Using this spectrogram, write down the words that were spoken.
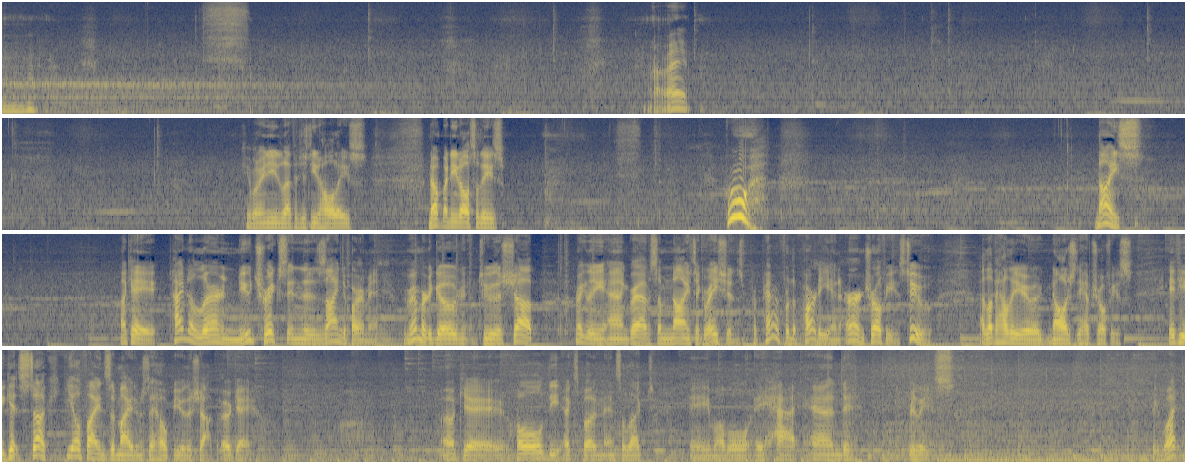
Mm-hmm. All right. Okay, what do I need left? I just need holidays. Nope, I need also these. Whew. Nice. Okay, time to learn new tricks in the design department. Remember to go to the shop regularly and grab some nice decorations. Prepare for the party and earn trophies too. I love how they acknowledge they have trophies. If you get stuck, you'll find some items to help you in the shop. Okay. Okay, hold the X button and select a bubble, a hat, and release. Wait, what?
